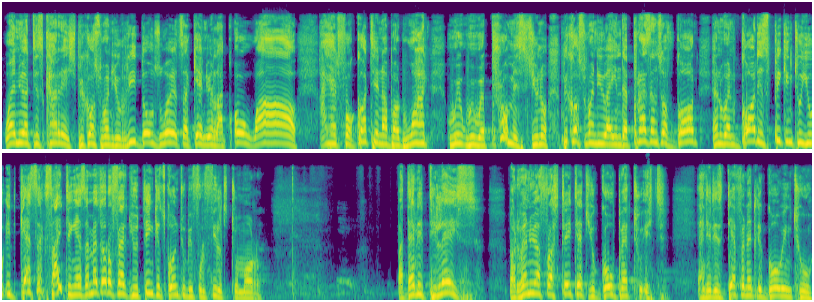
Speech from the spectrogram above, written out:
When you are discouraged, because when you read those words again, you're like, oh wow, I had forgotten about what we, we were promised, you know. Because when you are in the presence of God and when God is speaking to you, it gets exciting. As a matter of fact, you think it's going to be fulfilled tomorrow. But then it delays. But when you are frustrated, you go back to it. And it is definitely going to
